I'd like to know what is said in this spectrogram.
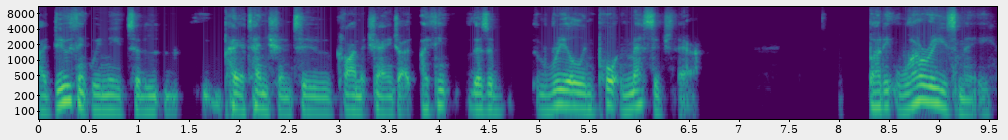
I do think we need to pay attention to climate change. I, I think there's a real important message there. But it worries me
